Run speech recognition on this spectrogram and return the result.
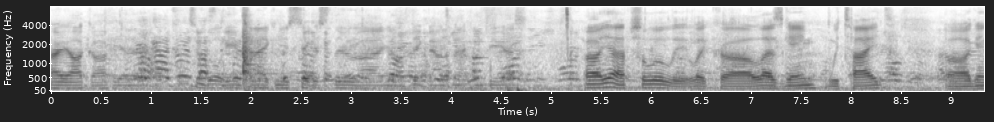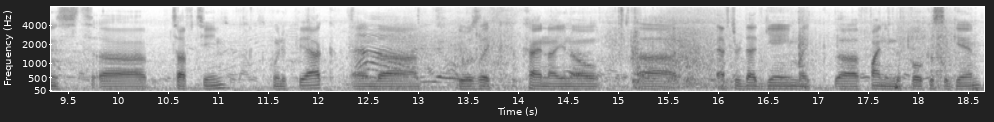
All right, Jakov, you had a two-goal game tonight. Can you just take us through uh, you know, big bounce back for you guys? Uh, yeah, absolutely. Like uh, last game, we tied uh, against a tough team, Quinnipiac, and uh, it was like kind of you know uh, after that game, like uh, finding the focus again,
